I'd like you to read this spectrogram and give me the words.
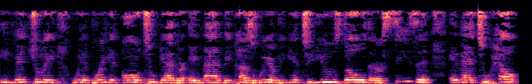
eventually we'll bring it all together. Amen. Because we'll begin to use those that are seasoned, amen, to help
